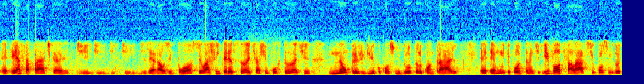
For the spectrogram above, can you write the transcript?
É, essa prática de, de, de, de, zerar os impostos, eu acho interessante, eu acho importante, não prejudica o consumidor, pelo contrário, é, é muito importante. E volto a falar, se o consumidor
